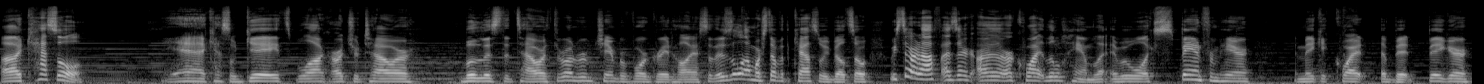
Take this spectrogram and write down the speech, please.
Uh, castle. Yeah, castle gates, block, archer tower, ballista tower, throne room, chamber of war, great hall. Yeah, so there's a lot more stuff with the castle we built. So we start off as our, our, our quiet little hamlet, and we will expand from here and make it quite a bit bigger.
